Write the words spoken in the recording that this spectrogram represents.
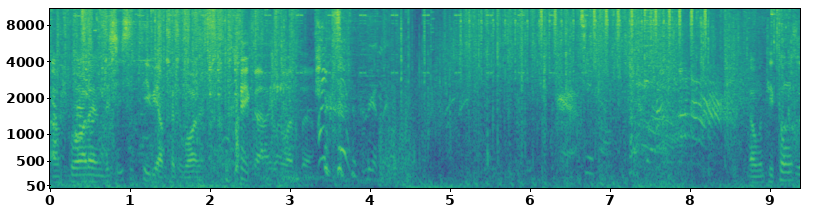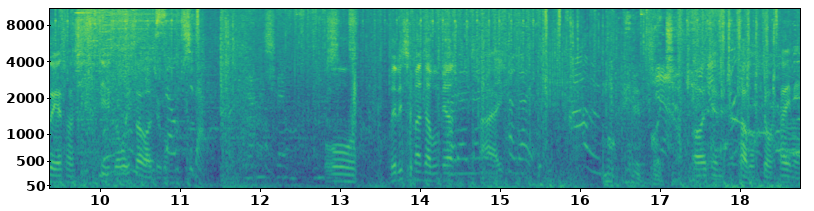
아 부활했는데 CCTV 앞에서 부활했어 그러니까 이거 왔어요 이거. 제가 너무 뒤통수에서 CCTV 쏘고 있어가지고 싸웁시다. 오 메르시만 잡으면 아 바랄라 를 이거 향하여. 어 지금 좋다 목표 타이밍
